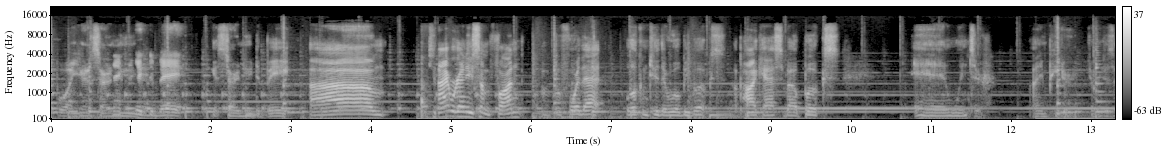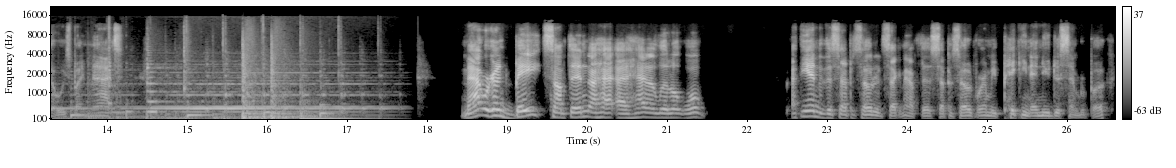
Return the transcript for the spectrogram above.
No, boy, you're gonna start a Next new, big debate. you're gonna start a new debate. Um, tonight we're gonna do something fun. Before that, welcome to There Will Be Books, a podcast about books and winter. I'm Peter, joined as always by Matt. Matt, we're gonna debate something. I had I had a little well. At the end of this episode, or the second half of this episode, we're gonna be picking a new December book,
